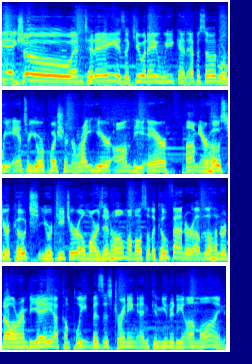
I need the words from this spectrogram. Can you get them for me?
MBA show and today is a Q&A weekend episode where we answer your question right here on the air. I'm your host, your coach, your teacher, Omar Zenhom. I'm also the co-founder of the $100 MBA, a complete business training and community online.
